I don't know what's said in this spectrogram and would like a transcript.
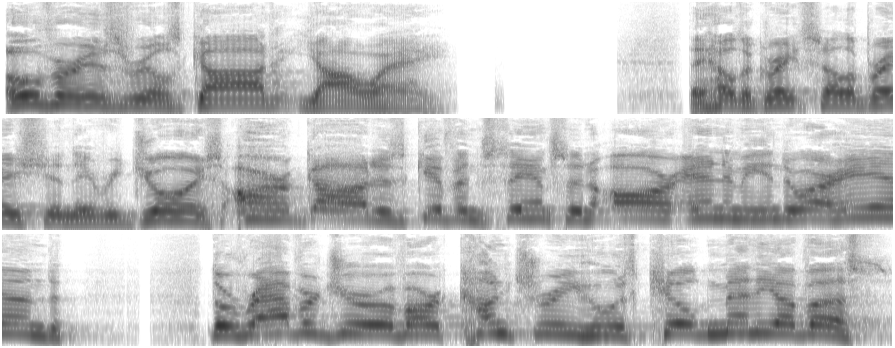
over Israel's God, Yahweh. They held a great celebration. They rejoiced. Our God has given Samson, our enemy, into our hand, the ravager of our country who has killed many of us.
